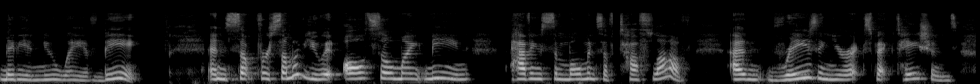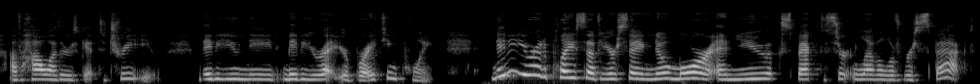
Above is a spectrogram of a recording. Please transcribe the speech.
maybe a new way of being. And so for some of you, it also might mean having some moments of tough love and raising your expectations of how others get to treat you. Maybe you need, maybe you're at your breaking point Maybe you're at a place of you're saying no more and you expect a certain level of respect.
